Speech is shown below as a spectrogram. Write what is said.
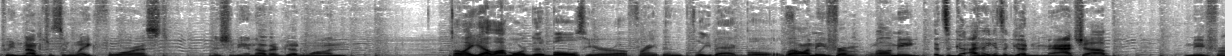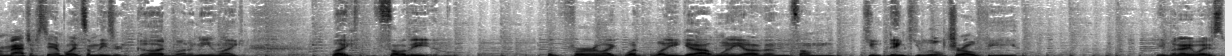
between Memphis and Wake Forest. This should be another good one. Like you got a lot more good bowls here, uh, Frank, than Fleabag bowls. Well, I mean, from well, I mean, it's a good. I think it's a good matchup. I mean, from a matchup standpoint, some of these are good, but I mean, like, like some of the, but for like, what what do you get out of winning other than some cute, dinky little trophy? Hey, but anyways,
